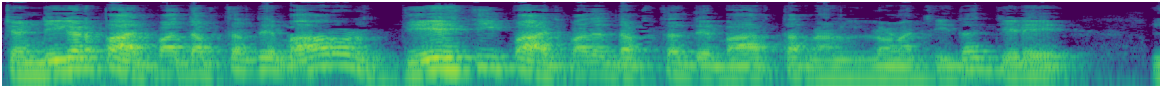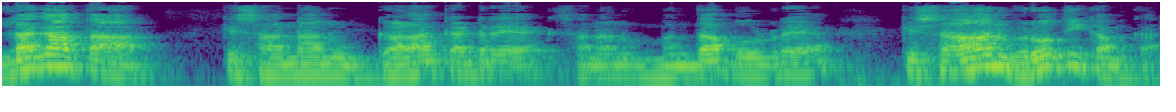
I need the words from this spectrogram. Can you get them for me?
ਚੰਡੀਗੜ੍ਹ ਭਾਜਪਾ ਦਫ਼ਤਰ ਦੇ ਬਾਹਰ ਔਰ ਦੇਸ਼ ਦੀ ਭਾਜਪਾ ਦੇ ਦਫ਼ਤਰ ਦੇ ਬਾਹਰ ਧਰਨਾ ਲਾਉਣਾ ਚਾਹੀਦਾ ਜਿਹੜੇ ਲਗਾਤਾਰ ਕਿਸਾਨਾਂ ਨੂੰ ਗਾਲਾਂ ਕੱਢ ਰਿਹਾ ਕਿਸਾਨਾਂ ਨੂੰ ਮੰਦਾ ਬੋਲ ਰਿਹਾ ਕਿਸਾਨ ਵਿਰੋਧੀ ਕੰਮ ਕਰ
